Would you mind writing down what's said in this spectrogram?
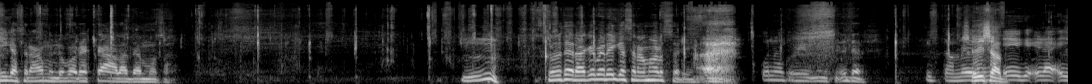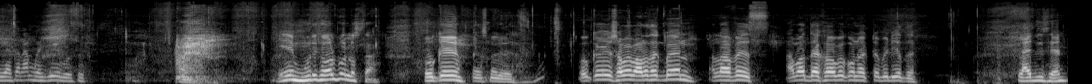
এই গাছের আম হইল বড় একটা আলাদা মজা। হুম। তোর তার আগে বেড়ে গেছে আম হাড় সরি কোন এটার। সেই স্বাদ। এই এটা এই গাছের নাম গাছি এই বছর। এ মুড়ি জল পড়ল সা ওকে। ওকে সবাই ভালো থাকবেন। আল্লাহ হাফেজ। আবার দেখা হবে কোনো একটা ভিডিওতে। 来之前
